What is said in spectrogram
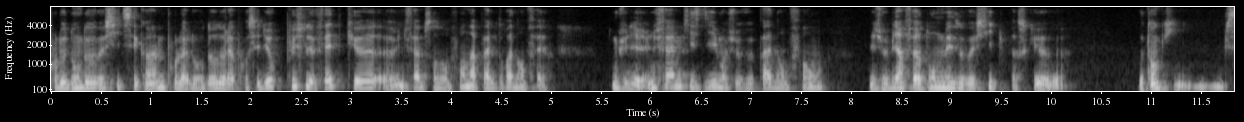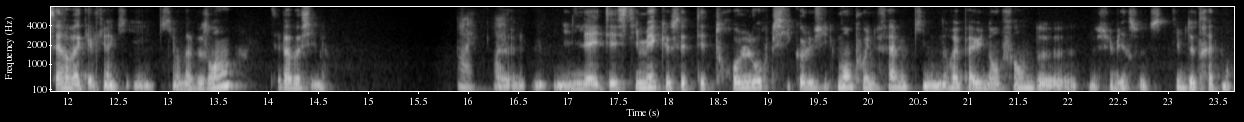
Pour le don d'ovocytes, c'est quand même pour la lourdeur de la procédure, plus le fait qu'une femme sans enfant n'a pas le droit d'en faire. Donc je veux dire, une femme qui se dit, moi je veux pas d'enfant, mais je veux bien faire don de mes ovocytes parce que autant qu'ils servent à quelqu'un qui, qui en a besoin, c'est pas possible. Ouais, ouais. Euh, il a été estimé que c'était trop lourd psychologiquement pour une femme qui n'aurait pas eu d'enfant de, de subir ce type de traitement.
